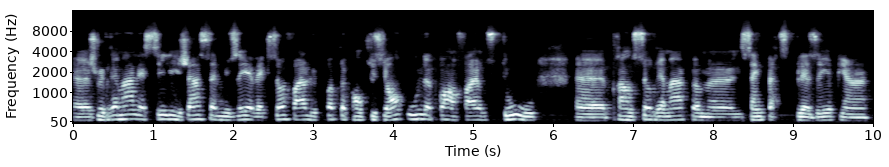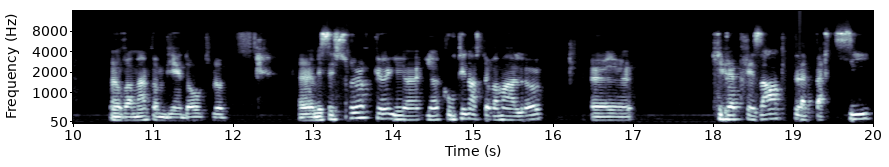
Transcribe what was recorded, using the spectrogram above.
Euh, je veux vraiment laisser les gens s'amuser avec ça, faire leurs propres conclusions ou ne pas en faire du tout ou euh, prendre ça vraiment comme euh, une simple partie de plaisir puis un, roman comme bien d'autres. mais c'est sûr qu'il y y a un côté dans ce roman-là qui représente la partie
